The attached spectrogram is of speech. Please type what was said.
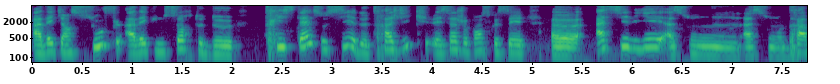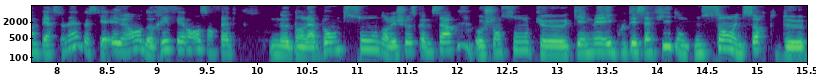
avec un souffle, avec une sorte de tristesse aussi et de tragique. Et ça, je pense que c'est euh, assez lié à son, à son drame personnel parce qu'il y a énormément de références en fait dans la bande son, dans les choses comme ça, aux chansons que qu'aimait écouter sa fille. Donc on sent une sorte de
